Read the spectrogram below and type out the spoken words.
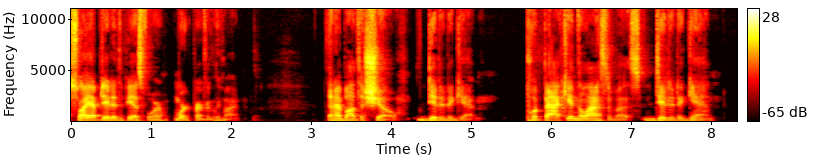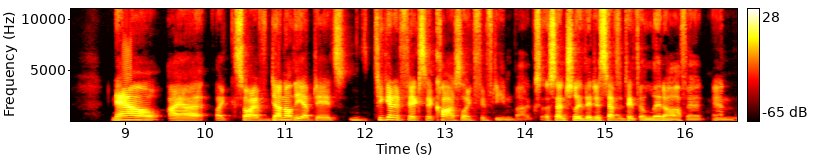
So I updated the PS4, worked perfectly fine. Then I bought the show, did it again. Put back in The Last of Us, did it again. Now I uh, like so I've done all the updates to get it fixed. It costs like fifteen bucks. Essentially, they just have to take the lid off it, and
